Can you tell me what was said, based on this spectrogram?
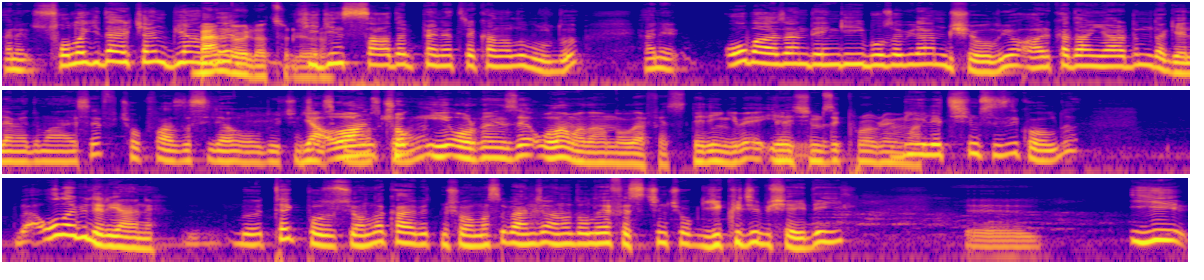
Hani sola giderken bir anda ben de öyle hatırlıyorum. Higgins sağda bir penetre kanalı buldu. Hani o bazen dengeyi bozabilen bir şey oluyor. Arkadan yardım da gelemedi maalesef. Çok fazla silah olduğu için. Ya o an çok iyi organize olamadı Anadolu Efes. Dediğin gibi iletişimsizlik problemi bir var. Bir iletişimsizlik oldu. Olabilir yani. Böyle tek pozisyonla kaybetmiş olması bence Anadolu Efes için çok yıkıcı bir şey değil. Ee, iyi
